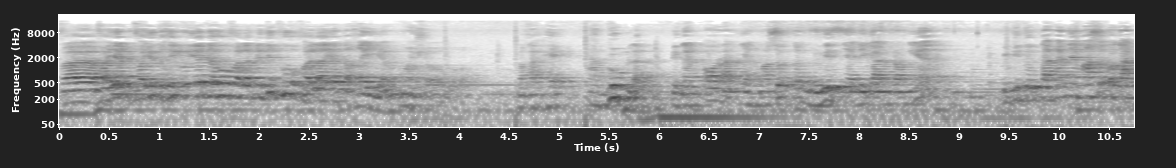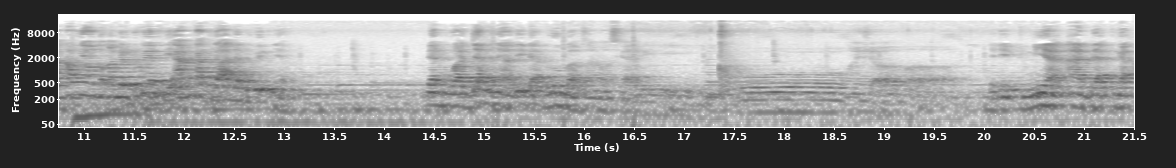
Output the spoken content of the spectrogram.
fayad fayudkhilu yadahu falam yajidhu fala yataghayyar. Masyaallah. Maka he, kagumlah dengan orang yang masukkan duitnya di kantongnya Begitu tangannya masuk ke kantongnya untuk ambil duit, diangkat gak ada duitnya. Dan wajahnya tidak berubah sama sekali. Oh, masya Allah. Jadi dunia ada gak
